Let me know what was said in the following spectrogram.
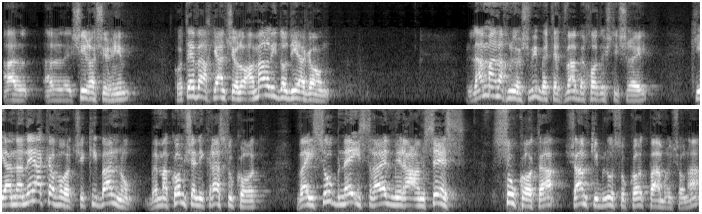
על, על שיר השירים, כותב האחיין שלו, אמר לי דודי הגאון, למה אנחנו יושבים בט"ו בחודש תשרי? כי ענני הכבוד שקיבלנו במקום שנקרא סוכות, וייסעו בני ישראל מרעמסס סוכותה, שם קיבלו סוכות פעם ראשונה,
